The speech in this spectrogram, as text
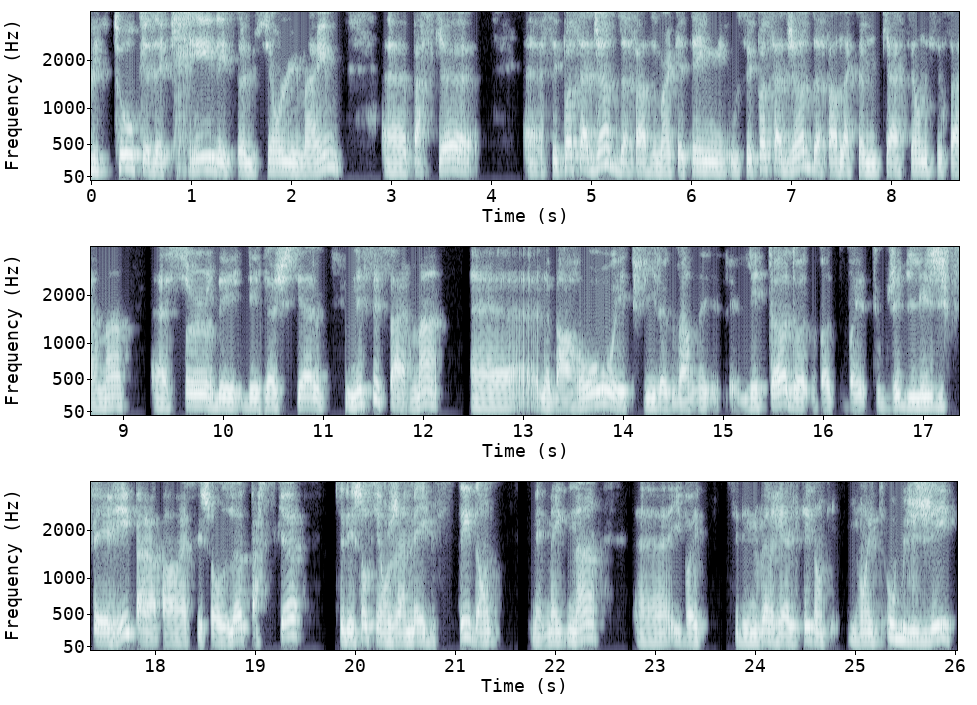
plutôt que de créer des solutions lui-même, euh, parce que euh, c'est pas sa job de faire du marketing ou c'est pas sa job de faire de la communication nécessairement euh, sur des, logiciels. Nécessairement, le barreau et puis l'État va, être obligé de légiférer par rapport à ces choses-là parce que c'est des choses qui n'ont jamais existé. Donc, mais maintenant, c'est des nouvelles réalités. Donc, ils vont être obligés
